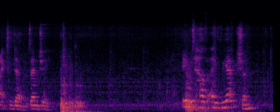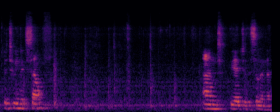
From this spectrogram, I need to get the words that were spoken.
acting downwards, mg. It would have a reaction between itself and the edge of the cylinder,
